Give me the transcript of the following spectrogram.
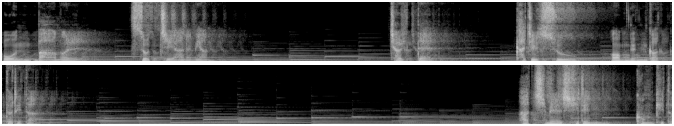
온 마음을 쏟지 않으면 절대 가질 수 없는 것들이다. 아침에 시린 공기도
